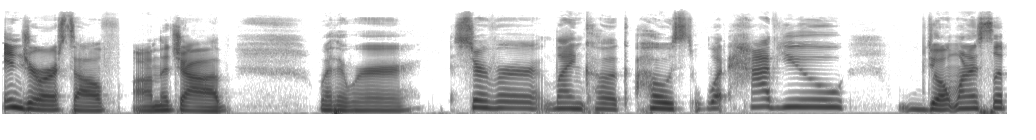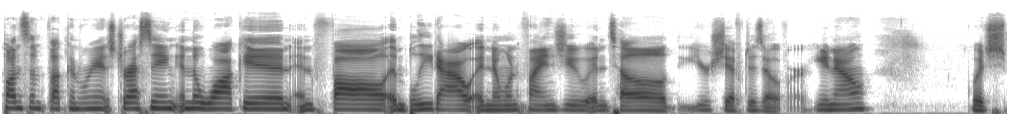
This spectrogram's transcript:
injure ourselves on the job, whether we're server, line cook, host, what have you. Don't want to slip on some fucking ranch dressing in the walk-in and fall and bleed out, and no one finds you until your shift is over. You know, which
